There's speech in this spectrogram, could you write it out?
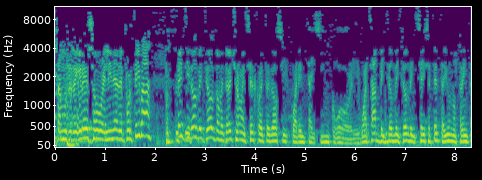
Estamos de regreso en línea deportiva. 22, 22, 98, 96, 42 y 45. El WhatsApp 22, 22, 26, 71, 30,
